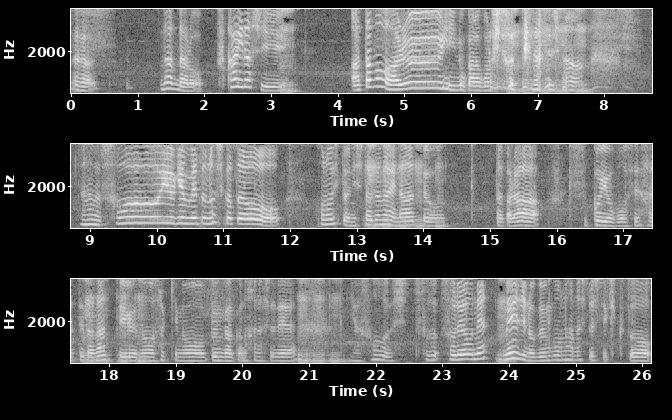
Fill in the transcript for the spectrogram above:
だからなんだろう不快だうし、ん頭悪いのかなこの人ってなるじゃん。なんかそういう幻滅の仕方をこの人にしたくないなって思ったからすっごい予防線張ってたなっていうのをさっきの文学の話でいやそうしそそれをね明治の文豪の話として聞くと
